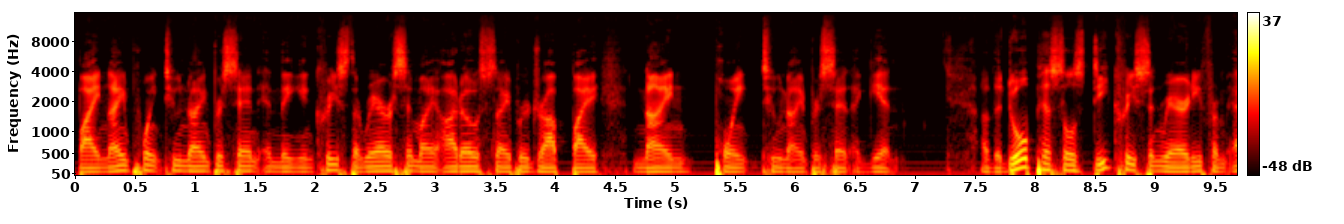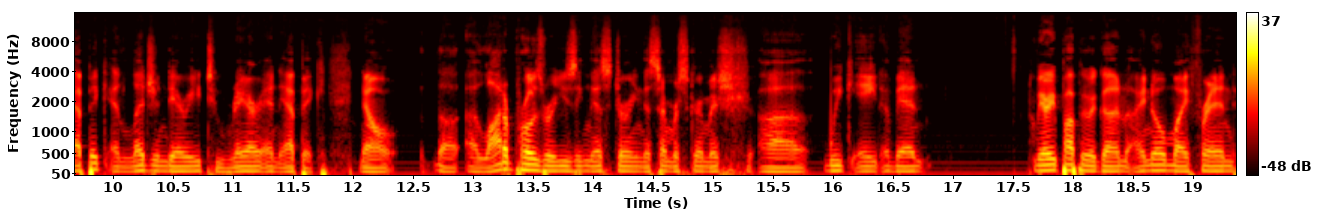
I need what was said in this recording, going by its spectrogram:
by 9.29%, and they increase the rare semi-auto sniper drop by 9.29% again. Uh, the dual pistols decreased in rarity from epic and legendary to rare and epic. Now, the, a lot of pros were using this during the summer skirmish uh, week eight event. Very popular gun. I know my friend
